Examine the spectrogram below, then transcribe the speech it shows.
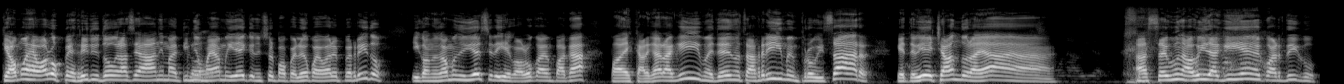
Que vamos a llevar los perritos y todo, gracias a Animal Clinic Miami Day, que nos hizo el papeleo para llevar el perrito. Y cuando llegamos a New Jersey, le dije, Loca, ven para acá, para descargar aquí, meter nuestra rima, improvisar, que te vi echándola ya hacer una vida aquí en el cuartico.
